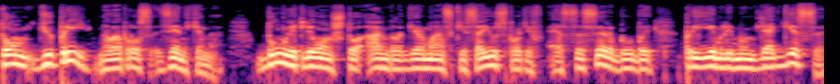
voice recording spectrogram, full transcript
Том Дюпри на вопрос Зенхена, думает ли он, что англо-германский союз против СССР был бы приемлемым для Гесса,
